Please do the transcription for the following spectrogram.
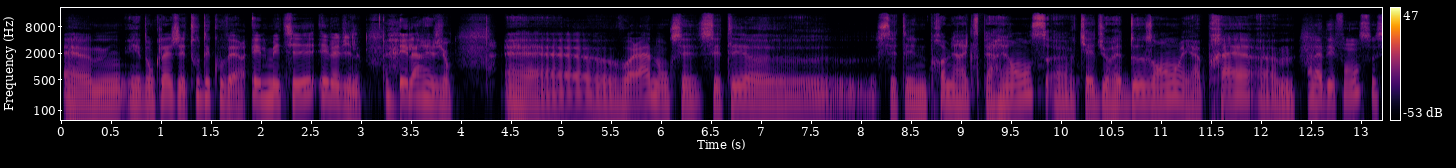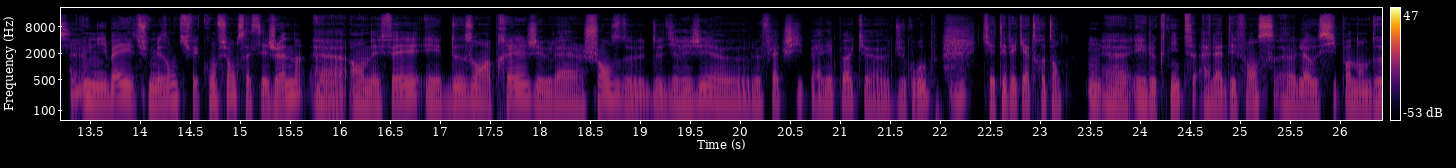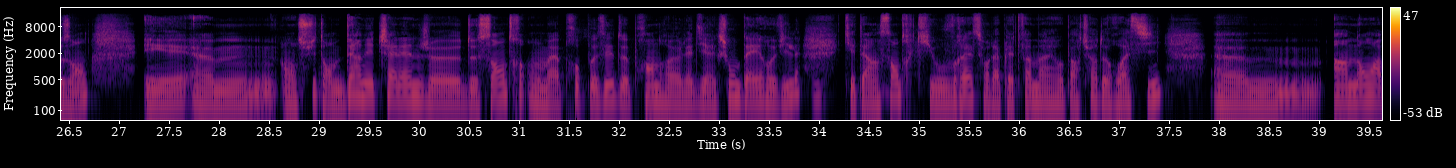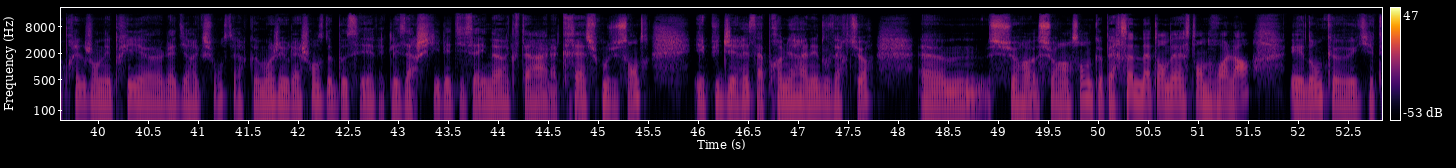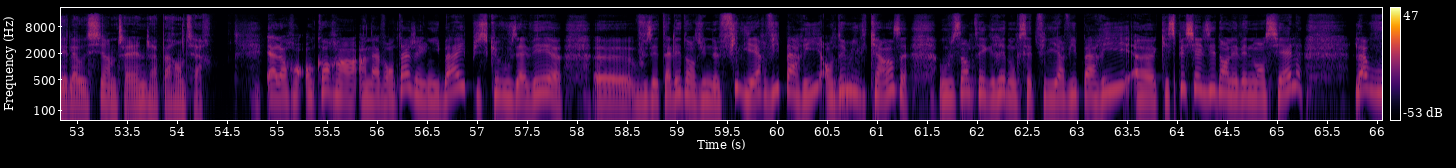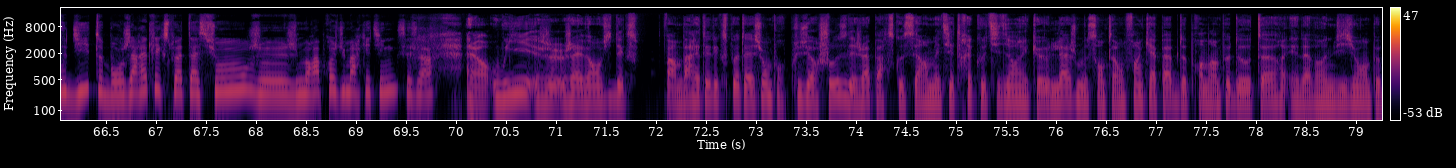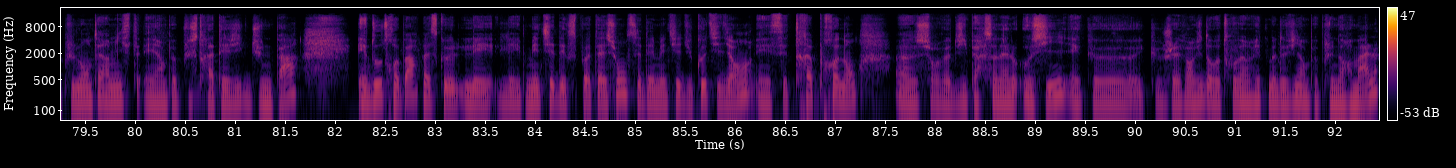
Euh, et donc là, j'ai tout découvert. Et le métier, et la ville, et la région. Euh, voilà, donc c'était euh, c'était une première expérience qui a duré deux ans. Et après... À la Défense aussi Unibail est une maison qui fait confiance à ses jeunes, mmh. en effet. Et deux ans après, j'ai eu la chance de, de diriger le flagship à l'époque du groupe groupe, mmh. qui étaient les quatre temps. Mm. Euh, et le CNIT à la Défense, euh, là aussi pendant deux ans. Et euh, ensuite, en dernier challenge de centre, on m'a proposé de prendre la direction d'Aéroville, mm. qui était un centre qui ouvrait sur la plateforme aéroportuaire de Roissy un an après que j'en ai pris la direction. C'est-à-dire que moi, j'ai eu la chance de bosser avec les archis, les designers, etc., à la création du centre, et puis de gérer sa première année d'ouverture sur, sur un centre que personne n'attendait à cet endroit-là, et donc qui était là aussi un challenge à part entière. Et alors encore un, avantage à Unibail puisque vous avez euh, euh, vous êtes allé dans une filière Vipari en 2015. Mhm. Vous intégrez donc cette filière Vipari euh, qui est spécialisée dans l'événementiel. Là, vous vous dites bon, j'arrête l'exploitation, je, je, me rapproche du marketing, c'est ça? Alors oui, j'avais envie d'exploiter enfin, d'arrêter l'exploitation pour plusieurs choses. Déjà parce que c'est un métier très quotidien et que là, je me sentais enfin capable de prendre un peu de hauteur et d'avoir une vision un peu plus long-termiste et un peu plus stratégique d'une part. Et d'autre part parce que les, les métiers d'exploitation, c'est des métiers du quotidien et c'est très prenant euh, sur votre vie personnelle aussi et que, que j'avais envie de retrouver un rythme de vie un peu plus normal.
